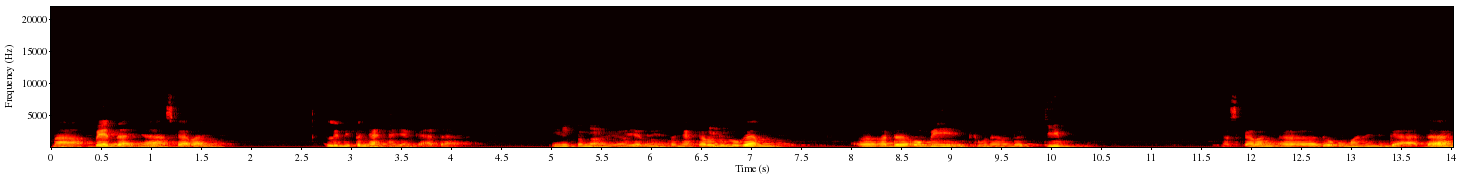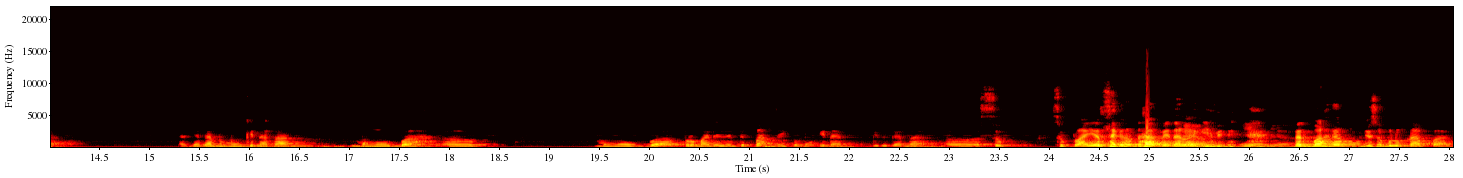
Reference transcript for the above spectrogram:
Nah bedanya sekarang lini tengah yang nggak ada. Lini tengah ya? Iya lini tengah. Kalau dulu kan uh, ada Omid, kemudian ada Kim. Nah sekarang eh, dua pemain ini nggak ada, artinya kan mungkin akan mengubah eh, mengubah permainan di depan sih kemungkinan gitu karena eh, sub suppliernya kan udah beda Iya, lagi nih. iya, iya. Dan bahkan justru belum dapat.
